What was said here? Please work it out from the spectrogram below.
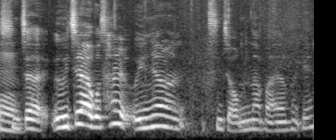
진짜 의지하고 살 인연은 진짜 없나 봐요, 그게.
